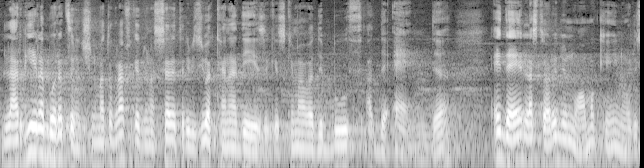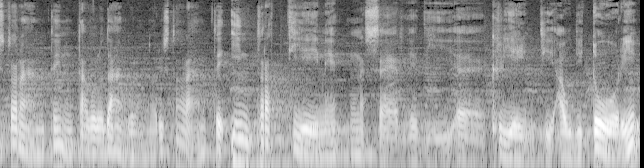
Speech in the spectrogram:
la rielaborazione cinematografica di una serie televisiva canadese che si chiamava The Booth at the End ed è la storia di un uomo che in un ristorante, in un tavolo d'angolo in un ristorante, intrattiene una serie di eh, clienti, auditori.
